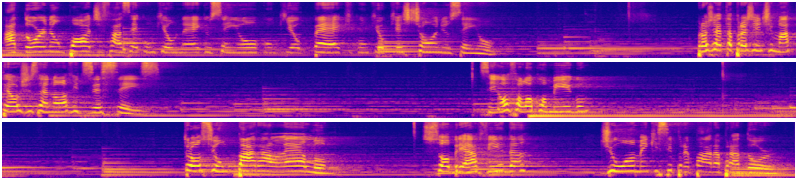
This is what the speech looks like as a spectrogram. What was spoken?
A dor não pode fazer com que eu negue o Senhor, com que eu peque, com que eu questione o Senhor. Projeta para a gente Mateus 19, 16. O Senhor falou comigo, trouxe um paralelo sobre a vida de um homem que se prepara para a dor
